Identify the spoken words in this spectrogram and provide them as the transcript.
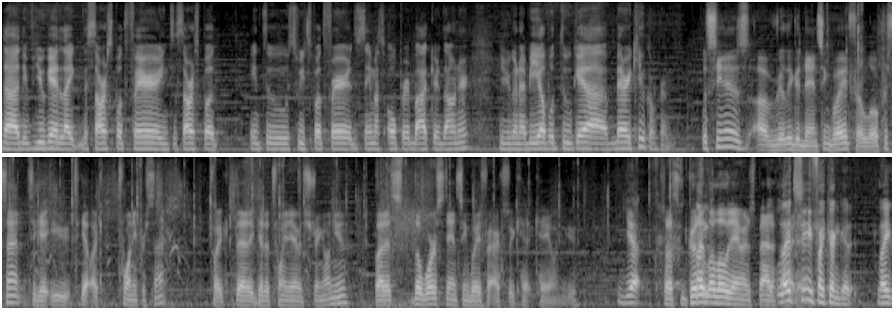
that if you get like the star spot fair into star spot into sweet spot fair, the same as upper, backer, downer, you're gonna be able to get a better kill confirm. Lucina is a really good dancing blade for a low percent to get you to get like 20%, to like that get a 20 damage string on you. But it's the worst dancing blade for actually K- KOing you. Yeah. So it's good at Um, the low damage, bad at Let's see damage. if I can get it. Like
